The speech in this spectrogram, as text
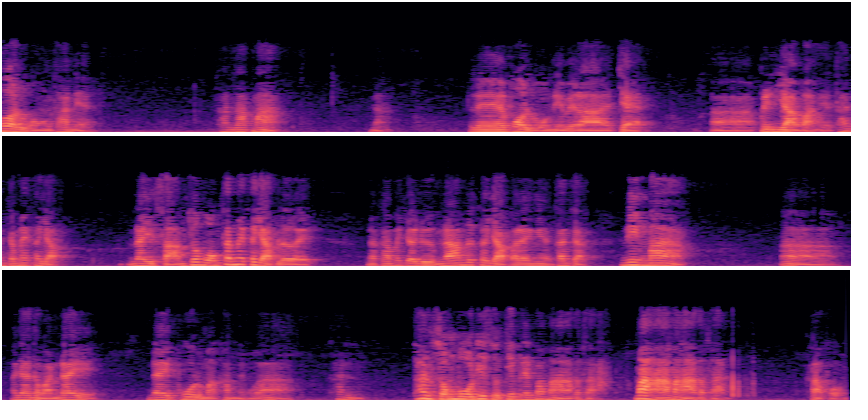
พ่อหลวงของท่านเนี่ย ท่านรักมากนะแล้วพ่อหลวงเนี่ยเวลาแจกปริญญาบัตรเนี่ยท่านจะไม่ขยับในสามชั่วโมงท่านไม่ขยับเลยนะครับไม่จะดื่มน้ำหรือขยับอะไรเงี้ยท่านจะนิ่งมากอาจารย์ตะวันได้ ได้พูดออกมาคำหนึ่งว่า ท่านท่านสมบูรณ์ที่สุดที่เป็นพระมหากษัตริย์ มหามหากษัตริย์ครับผม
